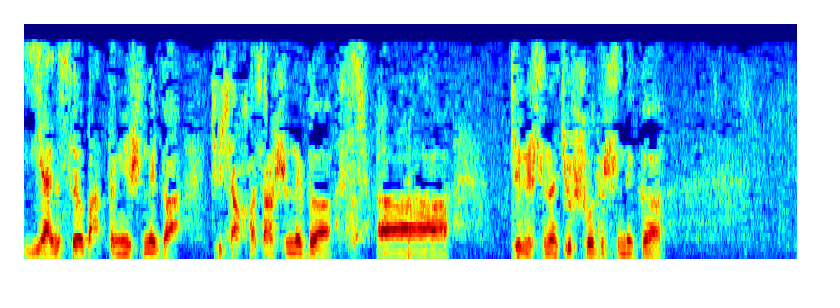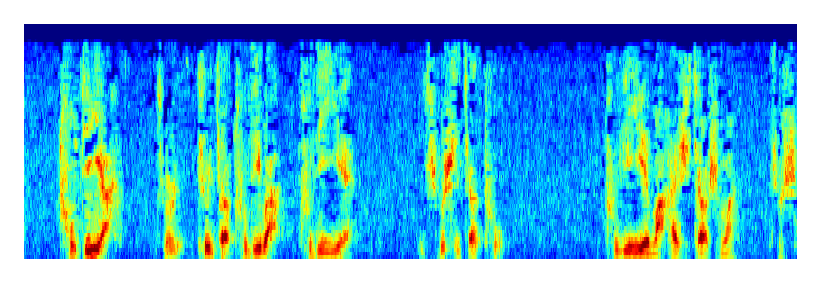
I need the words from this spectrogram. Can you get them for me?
颜色吧，等于是那个，就像好像是那个啊，这个是呢，就说的是那个土地呀，就是就叫土地吧，土地爷，是不是叫土？土地爷吗？还是叫什么？就是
